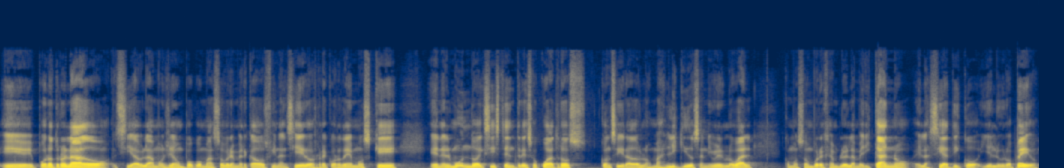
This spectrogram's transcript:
Eh, por otro lado, si hablamos ya un poco más sobre mercados financieros, recordemos que en el mundo existen tres o cuatro considerados los más líquidos a nivel global, como son por ejemplo el americano, el asiático y el europeo.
